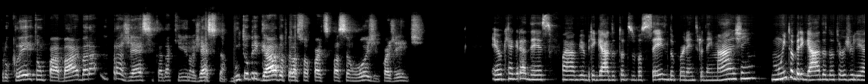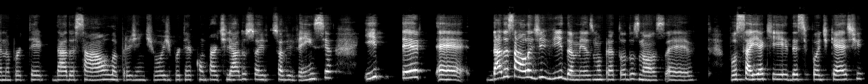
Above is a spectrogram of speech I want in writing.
para o Cleiton, para a Bárbara e para a Jéssica da Keno. Jéssica, muito obrigado pela sua participação hoje com a gente. Eu que agradeço, Fábio. Obrigado a todos vocês do Por Dentro da Imagem. Muito obrigada, doutor Juliano, por ter dado essa aula para a gente hoje, por ter compartilhado sua, sua vivência e ter é, dado essa aula de vida mesmo para todos nós. É, vou sair aqui desse podcast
